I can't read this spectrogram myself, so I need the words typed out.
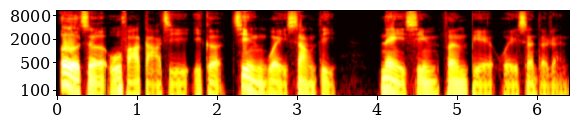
二者无法打击一个敬畏上帝、内心分别为圣的人。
